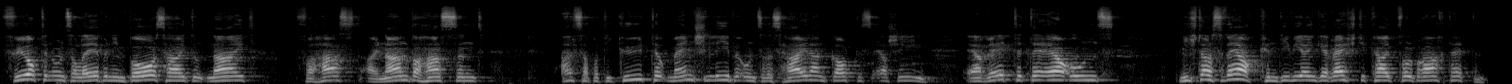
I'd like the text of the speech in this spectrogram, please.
führten unser Leben in Bosheit und Neid, verhasst, einander hassend. Als aber die Güte und Menschenliebe unseres Heiland Gottes erschien, errettete er uns nicht aus Werken, die wir in Gerechtigkeit vollbracht hätten,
